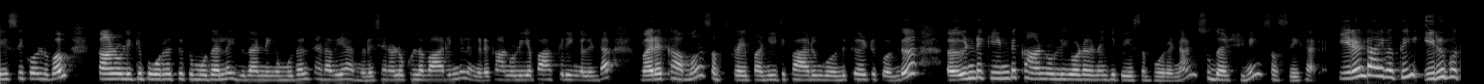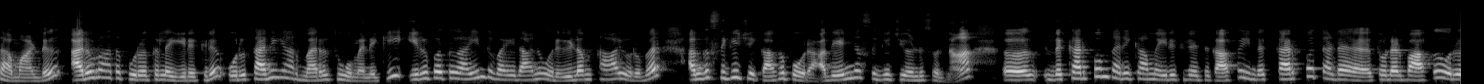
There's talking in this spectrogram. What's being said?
பேசிக்கொள்வோம். காணொலிக்கு போறதுக்கு முதல்ல இதுதான் நீங்க முதல் தடவையா எங்களோட சேனலுக்குள்ள வாருங்கள் எங்களோட காணொலியை பாக்குறீங்களா மறக்காம சப்ஸ்கிரைப் பண்ணிட்டு பாருங்கன்னு கேட்டுக்கொண்டு இன்றைக்கு இந்த காணொலியோட இணைஞ்சு பேச போறேன் நான் சுதர்ஷினி சசிகர் இரண்டாயிரத்தி இருபதாம் ஆண்டு அனுராதபுரத்துல இருக்கிற ஒரு தனியார் மருத்துவமனைக்கு இருபத்தி ஐந்து வயதான ஒரு இளம் தாய் ஒருவர் அங்கு சிகிச்சைக்காக போறா அது என்ன சிகிச்சைன்னு சொன்னா இந்த கர்ப்பம் தரிக்காம இருக்கிறதுக்காக இந்த கர்ப்ப தட தொடர்பாக ஒரு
